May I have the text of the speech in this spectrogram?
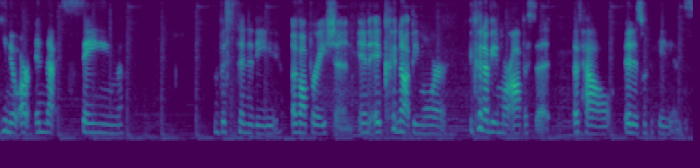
you know are in that same vicinity of operation. And it could not be more it could not be more opposite of how it is with Acadians.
